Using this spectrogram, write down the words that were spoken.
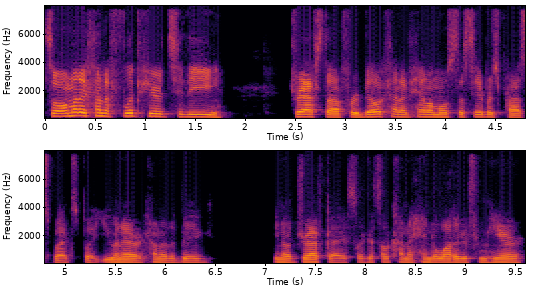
So I'm going to kind of flip here to the draft stuff where Bill kind of handled most of the Sabres prospects, but you and I are kind of the big, you know, draft guys. So I guess I'll kind of handle a lot of it from here.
